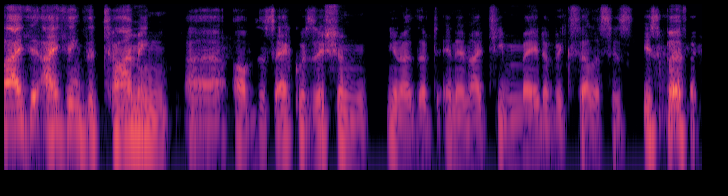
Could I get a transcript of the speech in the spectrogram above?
I, th- I think the timing uh, of this acquisition, you know, that NNIT made of Excellis is, is perfect.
